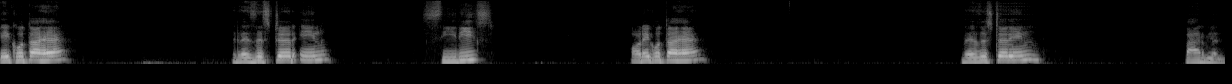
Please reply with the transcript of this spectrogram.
एक होता है रेजिस्टर इन सीरीज़ और एक होता है रेजिस्टर इन पैरेलल।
